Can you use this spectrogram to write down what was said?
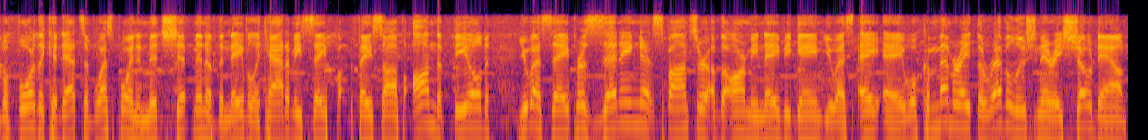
Before the cadets of West Point and midshipmen of the Naval Academy face off on the field, USA, presenting sponsor of the Army Navy game, USAA, will commemorate the Revolutionary Showdown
